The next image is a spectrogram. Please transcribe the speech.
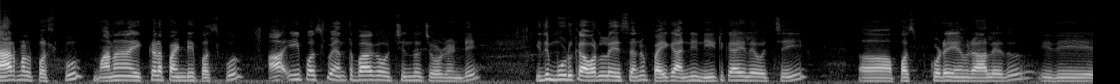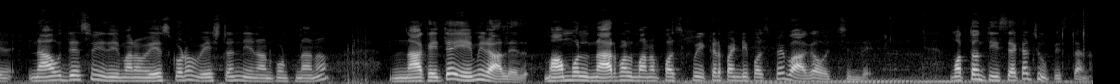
నార్మల్ పసుపు. మన ఇక్కడ పండే పసుపు. ఈ పసుపు ఎంత బాగా వచ్చిందో చూడండి. ఇది మూడు కవర్లు వేసాను పైగా అన్ని నీటికాయలే వచ్చాయి. పసుపు కూడా ఏం రాలేదు. ఇది నా ఉద్దేశం ఇది మనం వేసుకోవడం వేస్ట్ అని నేను అనుకుంటున్నాను. నాకైతే ఏమీ రాలేదు. మామూలు నార్మల్ మనం పసుపు ఇక్కడ పండి పసుపే బాగా వచ్చింది. మొత్తం తీసాక చూపిస్తాను.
